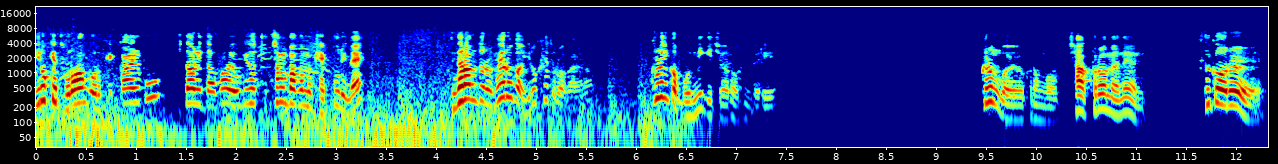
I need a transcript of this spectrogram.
이렇게 돌아온 거 이렇게 깔고 기다리다가 여기서 두창 박으면 개꿀이네? 그 사람들은 회로가 이렇게 들어가요. 그러니까 못 이기죠, 여러분들이. 그런 거예요, 그런 거. 자, 그러면은 그거를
